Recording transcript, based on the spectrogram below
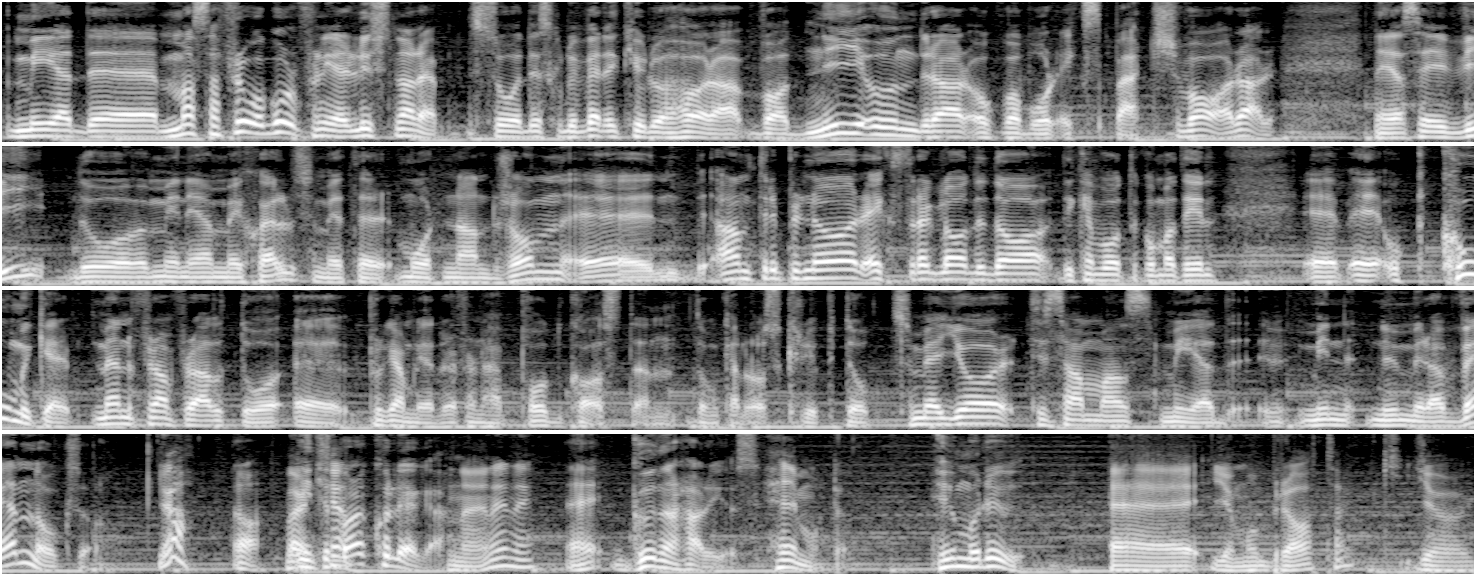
med massa frågor från er lyssnare. Så det ska bli väldigt kul att höra vad ni undrar och vad vår expert svarar. När jag säger vi, då menar jag mig själv som heter Mårten Andersson. Eh, entreprenör, extra glad idag, det kan vi återkomma till. Eh, eh, och komiker, men framförallt då eh, programledare för den här podcasten. De kallar oss Krypto. Som jag gör tillsammans med min numera vän också. Ja, Ja, verkligen. inte bara kollega. Nej, nej, nej. Nej, Gunnar Harrius. Hej Mårten. Hur mår du? Eh, jag mår bra tack. Jag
